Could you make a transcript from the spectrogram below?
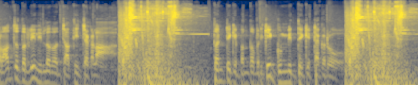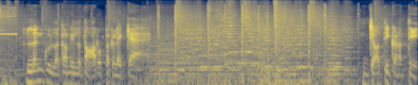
ರಾಜ್ಯದಲ್ಲಿ ನಿಲ್ಲದ ಜಾತಿ ಜಗಳ. ತಂಟೆಗೆ ಬಂದವರಿಗೆ ಗುಮ್ಮಿದ್ದೆಗೆ ಟಗರು. ಲಂಗು ಲಗಾಮಿಲ್ಲದ ಆರೋಪಗಳೇಕೆ ಜಾತಿ ಗಣತಿ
